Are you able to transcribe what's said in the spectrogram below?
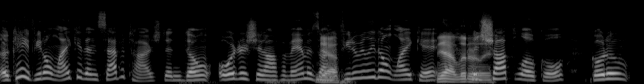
okay, if you don't like it, then sabotage. Then don't order shit off of Amazon. Yeah. If you really don't like it, yeah, then literally. shop local. Go to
